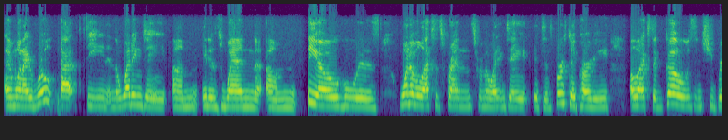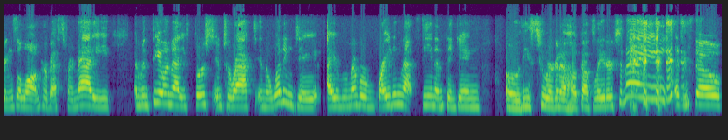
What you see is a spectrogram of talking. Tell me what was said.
And when I wrote that scene in the wedding date, um, it is when um, Theo, who is one of Alexa's friends from the wedding date, it's his birthday party. Alexa goes and she brings along her best friend Maddie. And when Theo and Maddie first interact in the wedding date, I remember writing that scene and thinking, oh, these two are going to hook up later tonight. and so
